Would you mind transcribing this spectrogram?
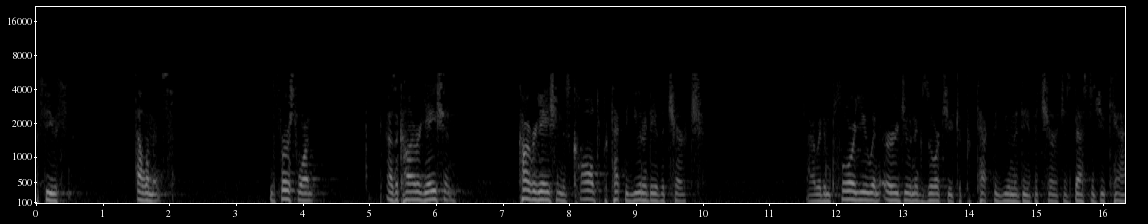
a few elements. The first one as a congregation. Congregation is called to protect the unity of the church. I would implore you and urge you and exhort you to protect the unity of the church as best as you can.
